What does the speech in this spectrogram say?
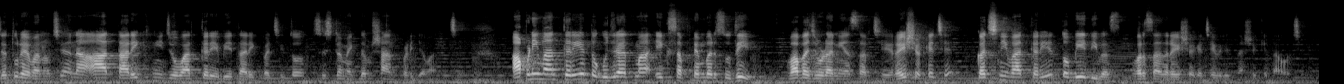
જતું રહેવાનું છે અને આ તારીખની જો વાત કરીએ, બે તારીખ પછી, તો સિસ્ટમ એકદમ શાંત પડી જવાની છે. આપણી વાત કરીએ તો ગુજરાતમાં એક સપ્ટેમ્બર સુધી વાવાઝોડાની અસર છે, રહી શકે છે. કચ્છની વાત કરીએ તો બે દિવસ વરસાદ રહી શકે છે એવી રીતના શક્યતાઓ છે.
